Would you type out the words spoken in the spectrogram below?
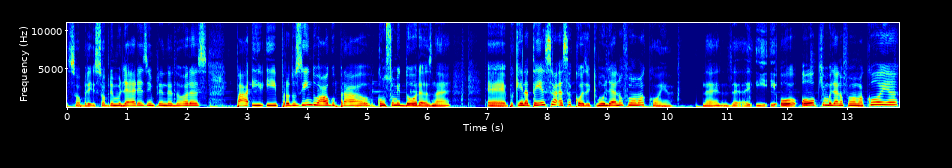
Sobre, sobre mulheres empreendedoras pa- e, e produzindo algo para consumidoras, né? É, porque ainda tem essa, essa coisa que mulher não fuma maconha. Né? E, e- ou, ou que mulher não fuma maconha,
